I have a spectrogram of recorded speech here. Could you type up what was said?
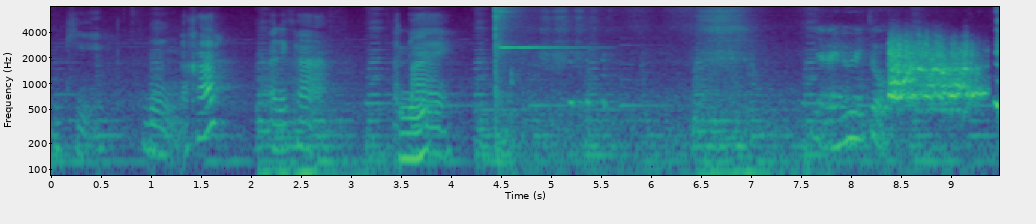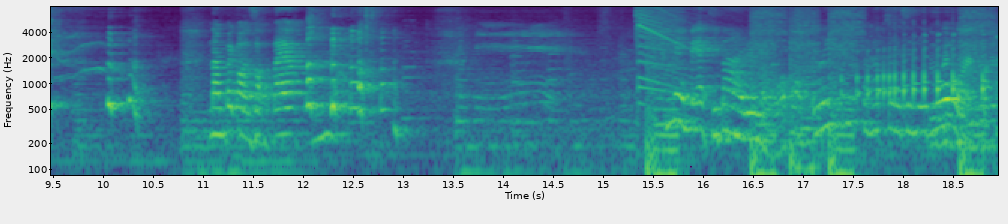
โอเคหนึ่งนะคะเอะไรค่ะอันนี้ ไปอย่าให้นู้ให้จบๆนำไปก่อน2แต้มพี่เมย์ไม่อธิบายเลยเหรอว่าแบบเอ้ยพี่ประทับใจเซนิโก้โอเค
